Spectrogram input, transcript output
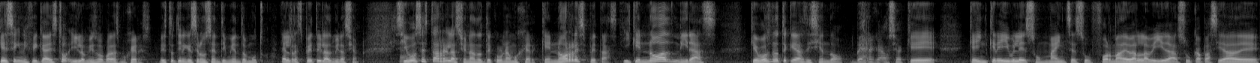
¿Qué significa esto? Y lo mismo para las mujeres. Esto tiene que ser un sentimiento mutuo, el respeto y la admiración. Si vos estás relacionándote con una mujer que no respetas y que no admiras, que vos no te quedas diciendo, verga, o sea, que Qué increíble su mindset, su forma de ver la vida, su capacidad de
